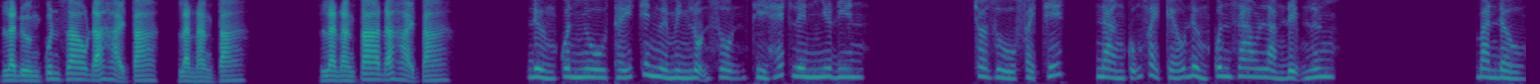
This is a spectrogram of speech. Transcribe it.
Là đường quân giao đã hại ta, là nàng ta. Là nàng ta đã hại ta. Đường quân nhu thấy trên người mình lộn xộn thì hét lên như điên. Cho dù phải chết, nàng cũng phải kéo đường quân giao làm đệm lưng. Ban đầu,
